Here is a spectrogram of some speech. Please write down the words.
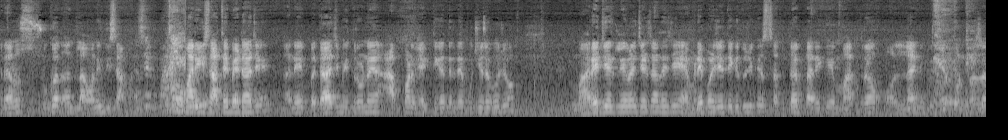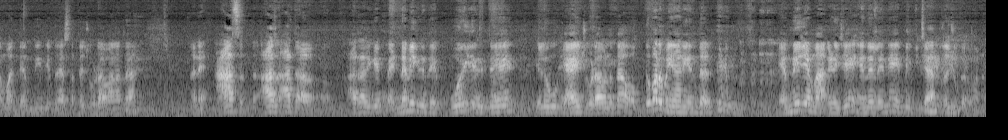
અને એનો સુખદ અંત લાવવાની દિશામાં છે. મારી સાથે બેઠા છે અને બધા જ મિત્રોને આપ પણ વ્યક્તિગત રીતે પૂછી શકો છો. મારે જે લેવલ ચર્ચા થઈ છે એમણે પણ જે રીતે કીધું છે કે સત્તર તારીખે માત્ર ઓનલાઈન વીડિયો કોન્ફરન્સના માધ્યમથી જે બધા સાથે જોડાવાના હતા. અને આ આ આ તારીખે પેન્ડેમિક રીતે કોઈ રીતે એ લોકો ક્યાંય જોડાવાના હતા ઓક્ટોબર મહિનાની અંદર એમની જે માગણી છે એને લઈને એમની વિચાર રજૂ કરવાના.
